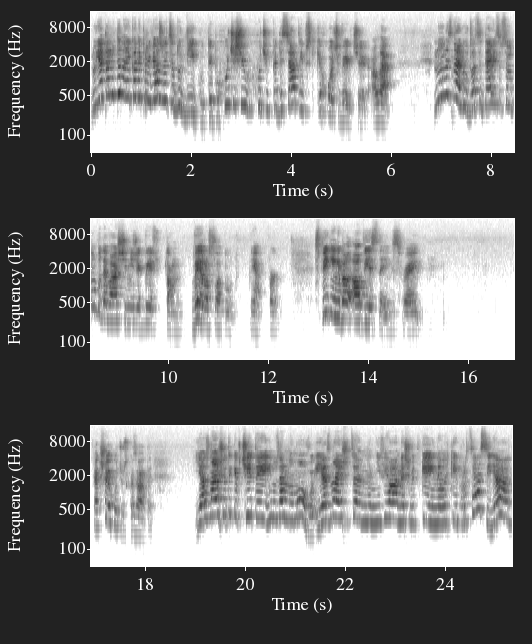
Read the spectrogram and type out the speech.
Ну, я та людина, яка не прив'язується до віку. Типу, хочеш і хоч і в 50 і в скільки хочеш вивчи. Але. Ну, не знаю, ну в 29 це все одно буде важче, ніж якби я там виросла тут. Yeah, for speaking about obvious things, right? Так що я хочу сказати? Я знаю, що таке вчити іноземну мову, і я знаю, що це ніфіга не швидкий і нелегкий процес, і я,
